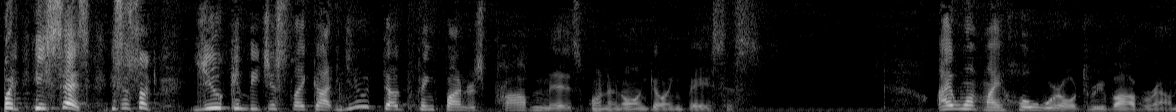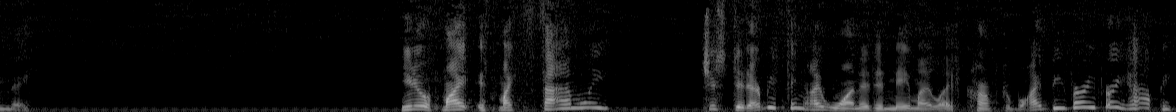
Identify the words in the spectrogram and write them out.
But he says, he says, look, you can be just like God. You know what Doug Finkbeiner's problem is on an ongoing basis? I want my whole world to revolve around me. You know, if my if my family just did everything I wanted and made my life comfortable, I'd be very, very happy.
